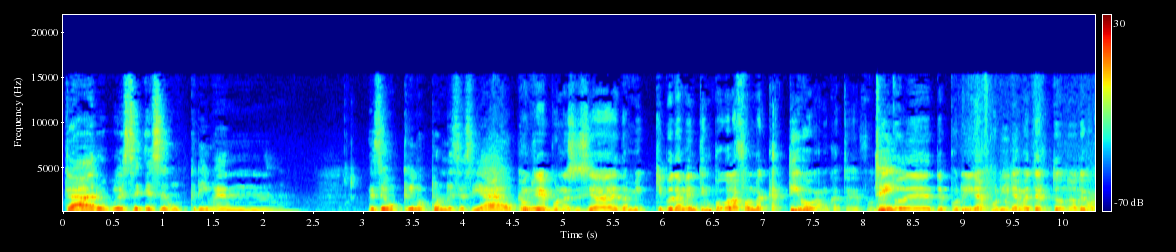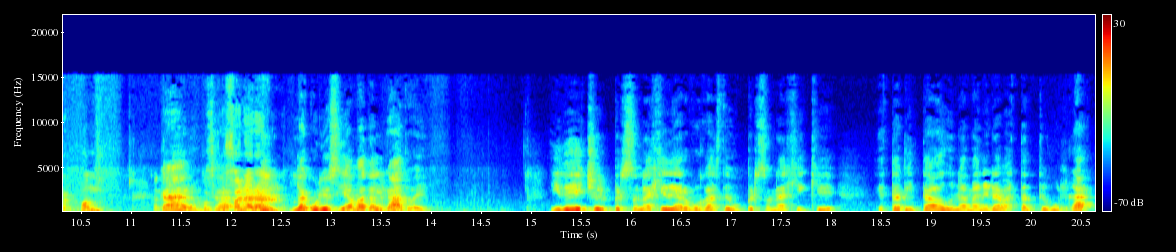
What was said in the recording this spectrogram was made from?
Claro, pues ese, ese es un crimen. Ese es un crimen por necesidad. un Un crimen por necesidad y también, que también tiene un poco la forma de castigo, digamos. Sí. De por, ir a, por ir a meterte donde no te corresponde. Claro, Por o sea, profanar algo. La curiosidad mata al gato ahí. Y de hecho el personaje de Arbogast es un personaje que está pintado de una manera bastante vulgar.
